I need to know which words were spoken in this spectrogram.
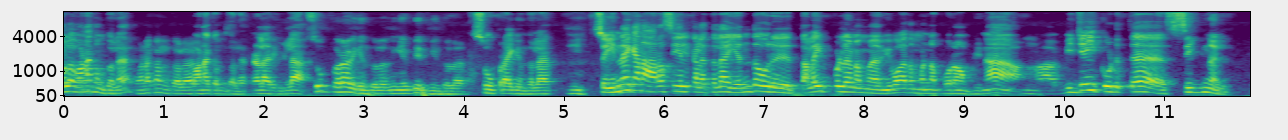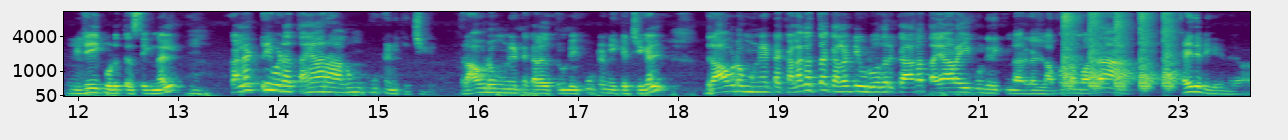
தொலை வணக்கம் தோழர். வணக்கம் தோழர். வணக்கம் தோழர். நல்லா இருக்கீங்களா? சூப்பரா இருக்கேன் தோழர். நீங்க எப்படி இருக்கீங்க தோழர்? சூப்பரா இருக்கும் தோழர். ம். சோ இன்னைக்கான அரசியல் களத்துல எந்த ஒரு தலைப்புல நம்ம விவாதம் பண்ண போறோம் அப்படின்னா விஜய் கொடுத்த சிக்னல். விஜய் கொடுத்த சிக்னல். கலற்றி விட தயாராகும் கூட்டணி கட்சிகள். திராவிட முன்னேற்ற கழகத்தினுடைய கூட்டணி கட்சிகள் திராவிட முன்னேற்ற கழகத்தை கலட்டி விடுவதற்காக தயாராகி கொண்டிருக்கின்றார்கள். அப்படின்ற மாதிரி தான் கைதடிக்கிறீங்களா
